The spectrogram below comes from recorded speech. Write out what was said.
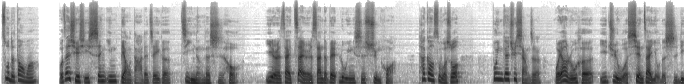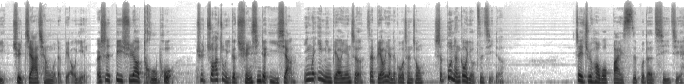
做得到吗？我在学习声音表达的这个技能的时候，一而再再而三的被录音师训话。他告诉我说。不应该去想着我要如何依据我现在有的实力去加强我的表演，而是必须要突破，去抓住一个全新的意象。因为一名表演者在表演的过程中是不能够有自己的。这句话我百思不得其解，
